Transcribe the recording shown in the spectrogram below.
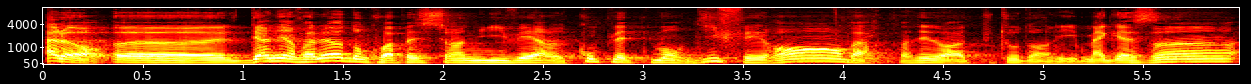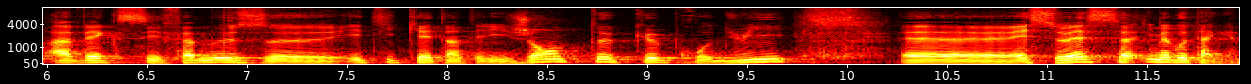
Alors, euh, dernière valeur, donc on va passer sur un univers complètement différent. On va repartir plutôt dans les magasins avec ces fameuses euh, étiquettes intelligentes que produit SES Imagotag.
